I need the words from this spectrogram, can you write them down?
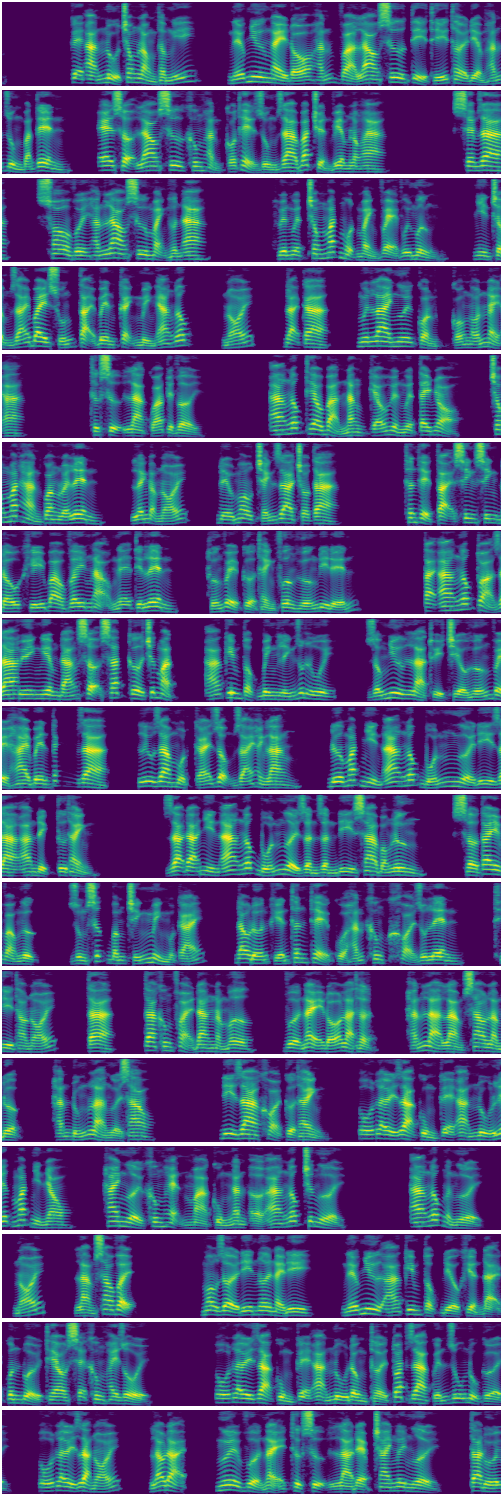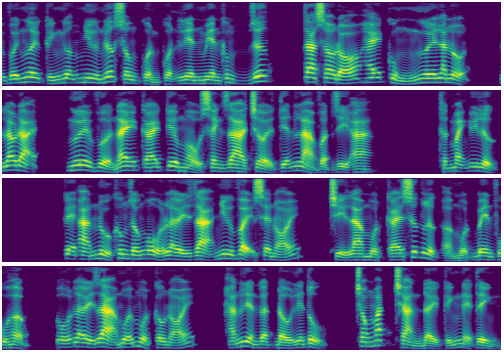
Kệ án nủ trong lòng thầm nghĩ, nếu như ngày đó hắn và Lao Sư tỉ thí thời điểm hắn dùng bắn tên, e sợ Lao Sư không hẳn có thể dùng ra bắt chuyển viêm long A. Xem ra, so với hắn Lao Sư mạnh hơn A. Huyền Nguyệt trong mắt một mảnh vẻ vui mừng, nhìn chậm rãi bay xuống tại bên cạnh mình an đốc, nói, đại ca, nguyên lai ngươi còn có ngón này A. Thực sự là quá tuyệt vời. A ngốc theo bản năng kéo huyền nguyệt tay nhỏ, trong mắt hàn quang lóe lên, lãnh đạm nói, đều mau tránh ra cho ta. Thân thể tại sinh sinh đấu khí bao vây ngạo nghệ tiến lên, hướng về cửa thành phương hướng đi đến. Tại A ngốc tỏa ra uy nghiêm đáng sợ sát cơ trước mặt, Á kim tộc binh lính rút lui, giống như là thủy triều hướng về hai bên tách ra, lưu ra một cái rộng rãi hành lang, đưa mắt nhìn A ngốc bốn người đi ra an địch tư thành. Dạ đã nhìn A ngốc bốn người dần dần đi xa bóng lưng, sờ tay vào ngực, dùng sức bấm chính mình một cái, đau đớn khiến thân thể của hắn không khỏi run lên, thì thào nói, ta, ta không phải đang nằm mơ, vừa nãy đó là thật, hắn là làm sao làm được, hắn đúng là người sao. Đi ra khỏi cửa thành, ô lây dạ cùng kệ ạn nụ liếc mắt nhìn nhau, hai người không hẹn mà cùng ngăn ở A ngốc trước người. A ngốc ngần người, nói, làm sao vậy? Mau rời đi nơi này đi, nếu như Á Kim tộc điều khiển đại quân đuổi theo sẽ không hay rồi. Ô lây dạ cùng kệ ạn nụ đồng thời toát ra quyến rũ nụ cười, ô lây dạ nói, lão đại, ngươi vừa nãy thực sự là đẹp trai ngây người, ta đối với ngươi kính ngưỡng như nước sông quần quận liên miên không dứt, ta sau đó hãy cùng ngươi lan lộn, Lão đại, ngươi vừa nãy cái kia màu xanh ra trời tiễn là vật gì à? Thật mạnh uy lực. Kệ án nủ không giống ổ lời dạ như vậy sẽ nói, chỉ là một cái sức lực ở một bên phù hợp, ổ lời dạ mỗi một câu nói, hắn liền gật đầu liên tục, trong mắt tràn đầy kính nể tình.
